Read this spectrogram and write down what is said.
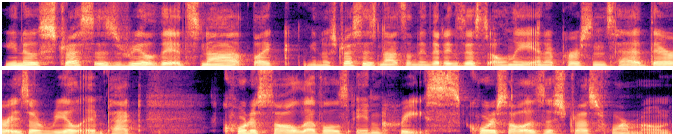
You know stress is real. It's not like you know stress is not something that exists only in a person's head. There is a real impact cortisol levels increase. Cortisol is a stress hormone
